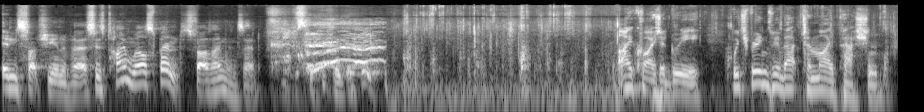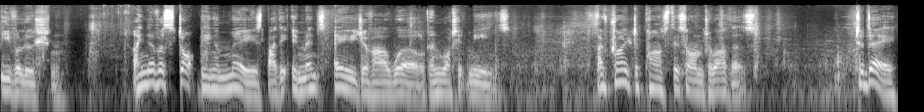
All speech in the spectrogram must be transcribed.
in such a universe is time well spent, as far as I'm concerned. I quite agree, which brings me back to my passion, evolution. I never stop being amazed by the immense age of our world and what it means. I've tried to pass this on to others. Today,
